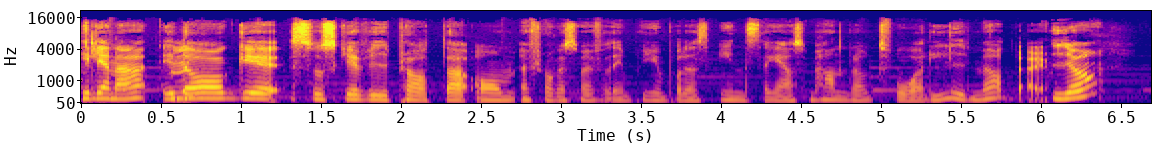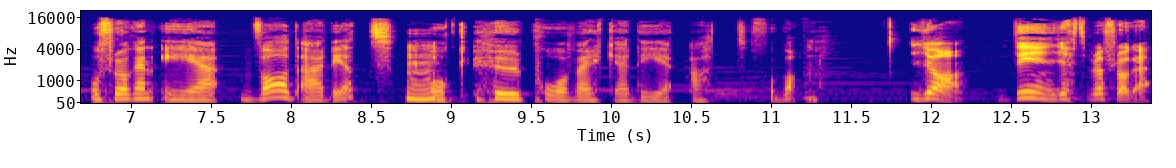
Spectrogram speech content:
Helena, mm. idag så ska vi prata om en fråga som vi fått in på Gynpoddens Instagram som handlar om två livmödrar. Ja. Och Frågan är, vad är det mm. och hur påverkar det att få barn? Ja, det är en jättebra fråga.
